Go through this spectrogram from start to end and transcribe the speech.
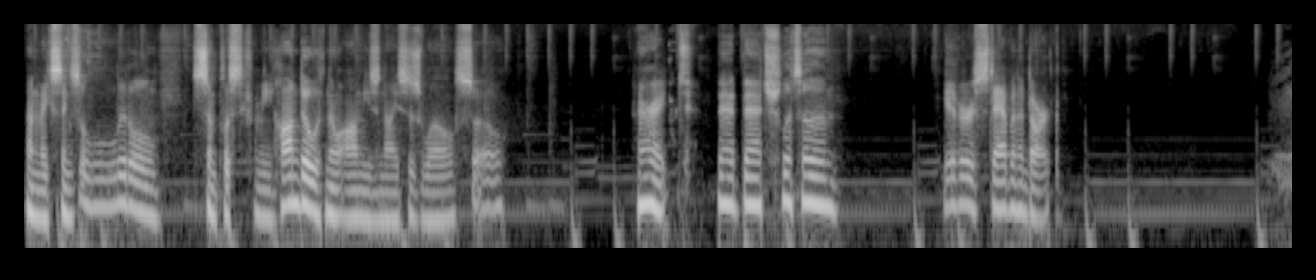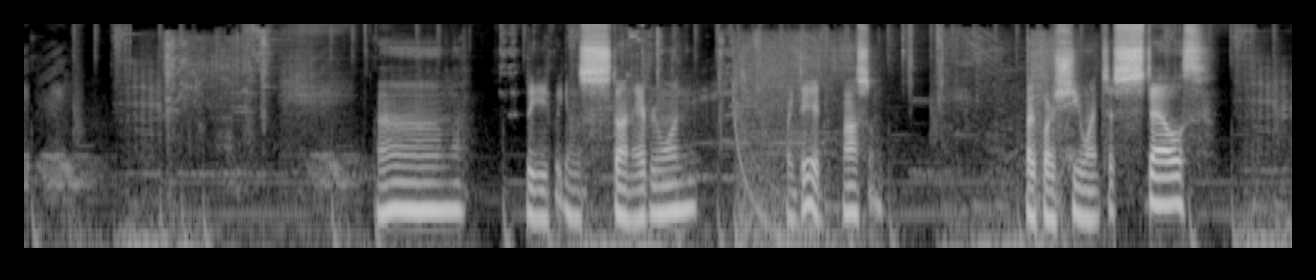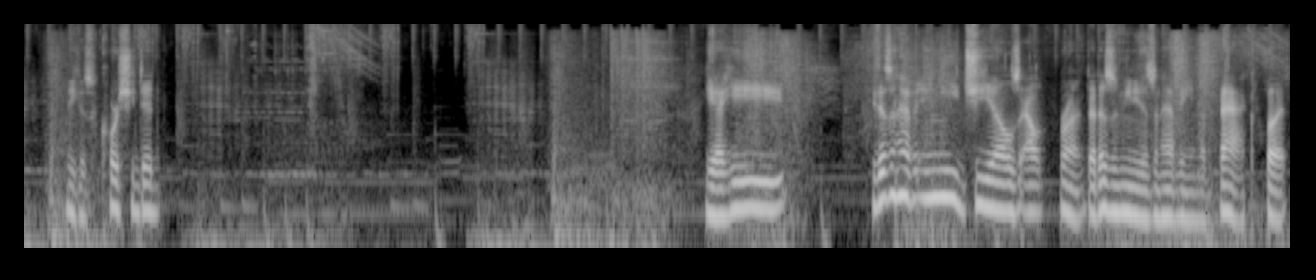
kind of makes things a little simplistic for me. Hondo with no Ami is nice as well, so... Alright, Bad Batch, let's um give her a stab in the dark. Um, see if we can stun everyone. We did, awesome. But of course she went to stealth. Because of course she did. Yeah, he he doesn't have any GLs out front. That doesn't mean he doesn't have any in the back, but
